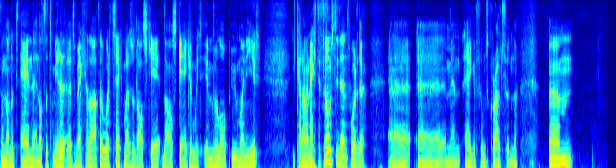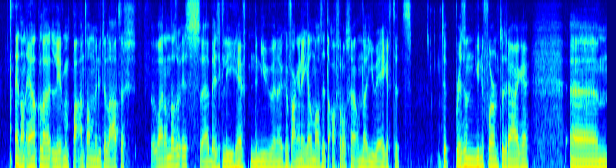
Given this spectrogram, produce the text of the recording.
en dan het einde. En dat het meer uit weggelaten wordt, zeg maar. Zodat als, kijker moet invullen op uw manier. Ik ga nou een echte filmstudent worden. En eh, eh, mijn eigen films crowdfunden. Ehm, en dan eigenlijk leren we een paar aantal minuten later waarom dat zo is. Eh, basically, hij heeft de nieuwe gevangene helemaal zitten afrossen, omdat hij weigert het, de prison uniform te dragen. Ehm,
